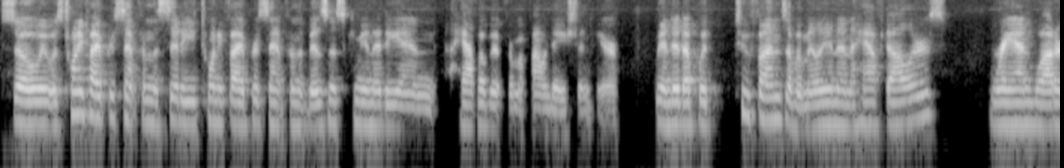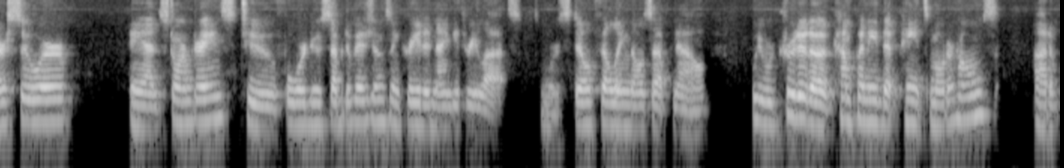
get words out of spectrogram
So it was 25% from the city, 25% from the business community, and half of it from a foundation here. We ended up with two funds of a million and a half dollars, ran water, sewer, and storm drains to four new subdivisions and created 93 lots. We're still filling those up now. We recruited a company that paints motorhomes out of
